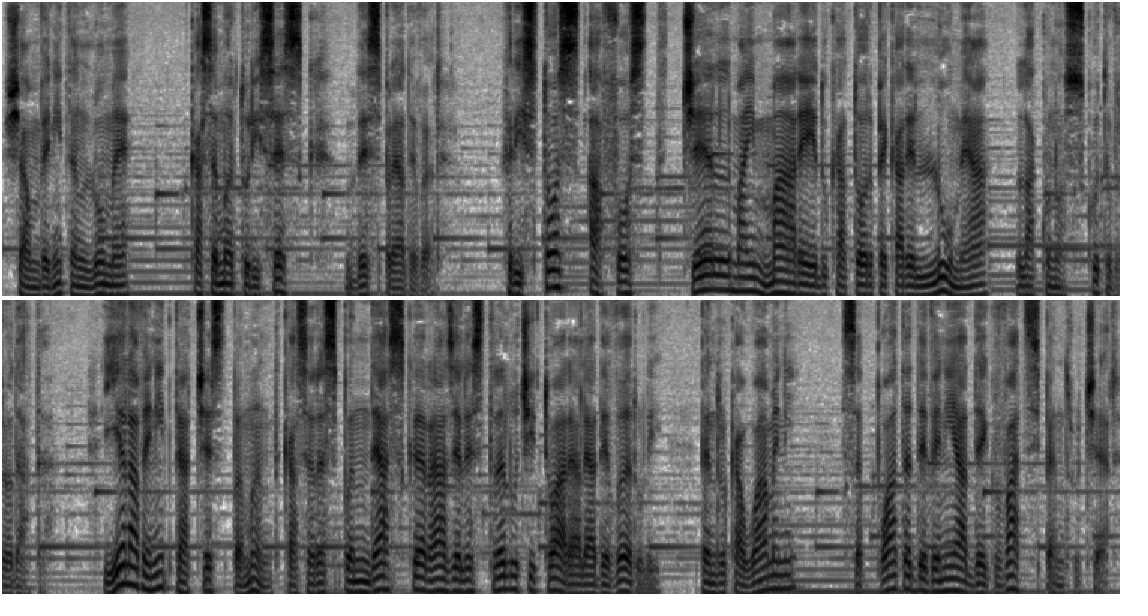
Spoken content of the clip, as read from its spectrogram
și am venit în lume ca să mărturisesc despre adevăr. Hristos a fost cel mai mare educator pe care lumea l-a cunoscut vreodată. El a venit pe acest pământ ca să răspândească razele strălucitoare ale adevărului, pentru ca oamenii să poată deveni adecvați pentru cer.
